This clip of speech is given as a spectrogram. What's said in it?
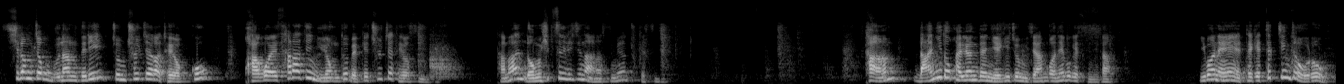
실험적 문항들이 좀 출제가 되었고 과거에 사라진 유형도 몇 개 출제되었습니다. 다만 너무 휩쓸리지는 않았으면 좋겠습니다. 다음 난이도 관련된 얘기 좀 이제 한번 해보겠습니다. 이번에 되게 특징적으로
